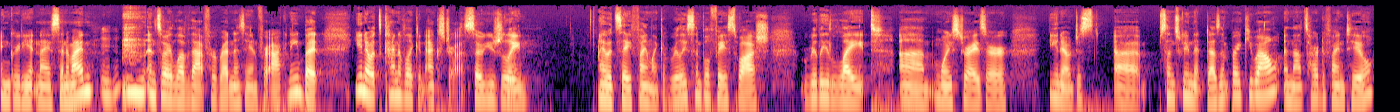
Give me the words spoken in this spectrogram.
ingredient niacinamide mm-hmm. and so i love that for redness and for acne but you know it's kind of like an extra so usually I would say find like a really simple face wash, really light um, moisturizer, you know, just uh, sunscreen that doesn't break you out, and that's hard to find too.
